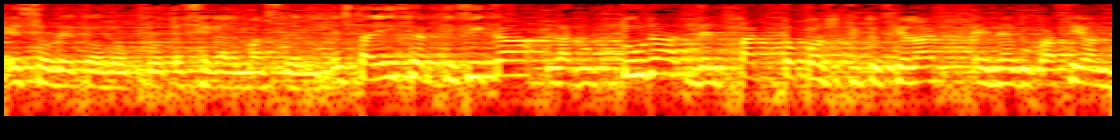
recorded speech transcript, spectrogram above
es sobre todo proteger al más débil. Esta ley certifica la ruptura del pacto constitucional en educación,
